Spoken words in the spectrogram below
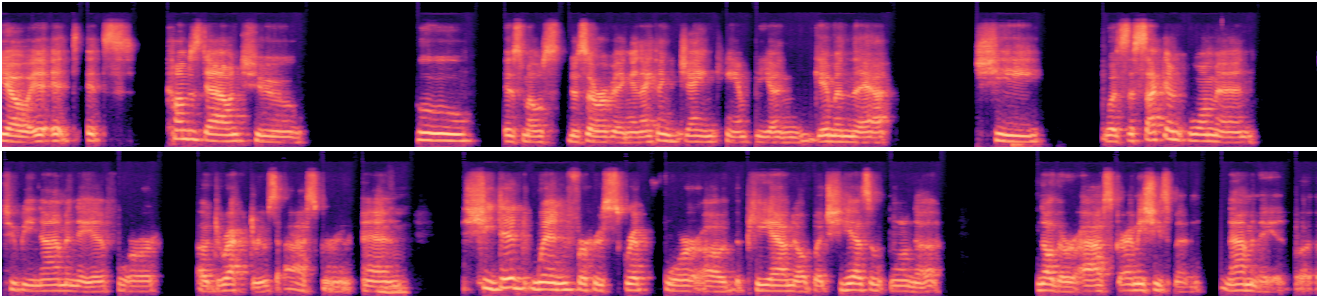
you know, it, it it's comes down to who is most deserving. And I think Jane Campion, given that she was the second woman to be nominated for a director's Oscar. And mm-hmm. She did win for her script for uh, the piano, but she hasn't won a, another Oscar. I mean, she's been nominated, but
